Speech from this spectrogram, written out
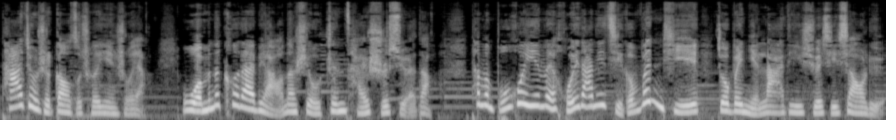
他就是告诉车胤说呀，我们的课代表呢是有真才实学的，他们不会因为回答你几个问题就被你拉低学习效率，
